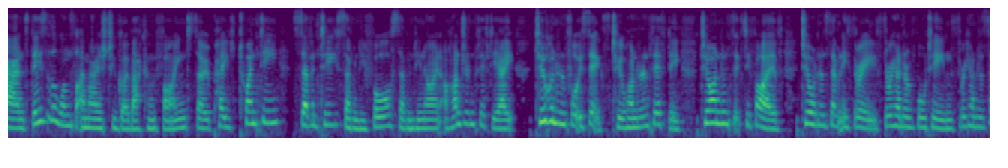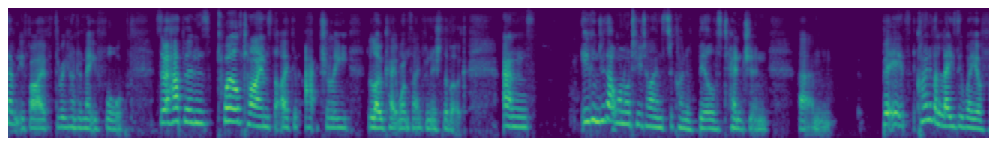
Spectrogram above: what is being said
And these are the ones that I managed to go back and find. So page 20, 70, 74, 79, 158, 246, 250, 265, 273, 314, 375, 384. So it happens 12 times that I could actually locate once I'd finished the book. And you can do that one or two times to kind of build tension. Um, but it's kind of a lazy way of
